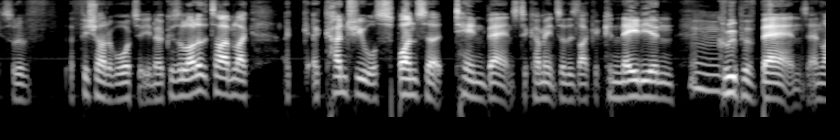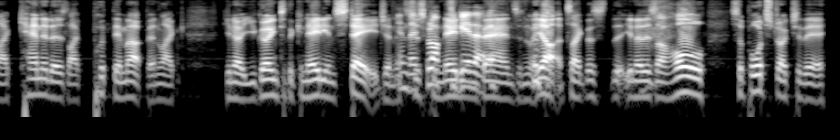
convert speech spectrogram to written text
sort of a fish out of water, you know, because a lot of the time, like a, a country will sponsor ten bands to come in. So there's like a Canadian group of bands, and like Canada's like put them up, and like you know, you're going to the Canadian stage, and And it's just Canadian together. bands, and yeah, it's like this. You know, there's a whole support structure there.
